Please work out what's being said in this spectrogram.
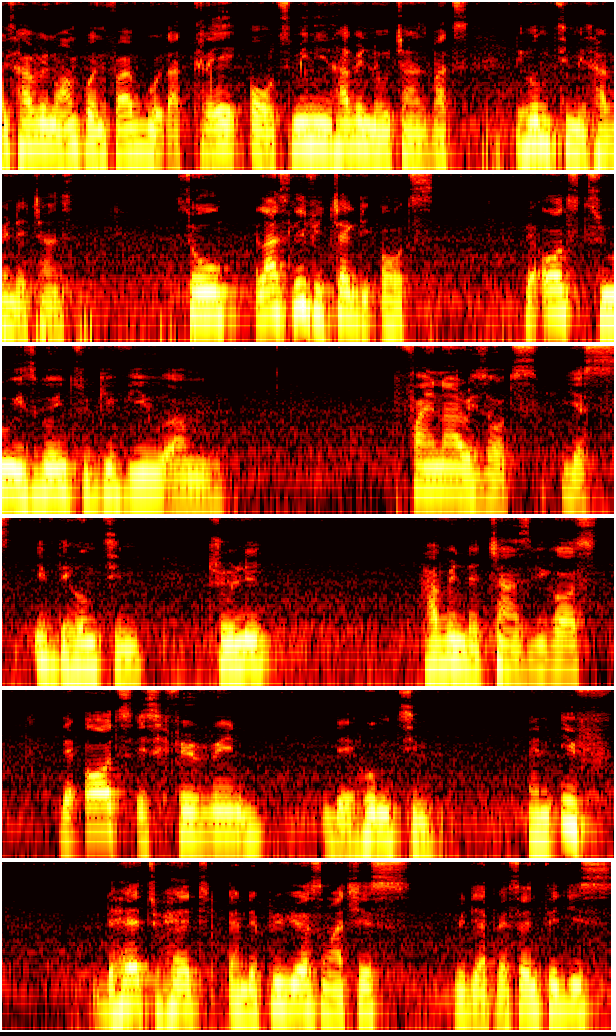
is having 1.5 goals at 3 odds, meaning having no chance, but the home team is having the chance. So lastly, if you check the odds, the odds two is going to give you um final results. Yes, if the home team truly having the chance because the odds is favoring the home team, and if the head-to-head and the previous matches with their percentages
